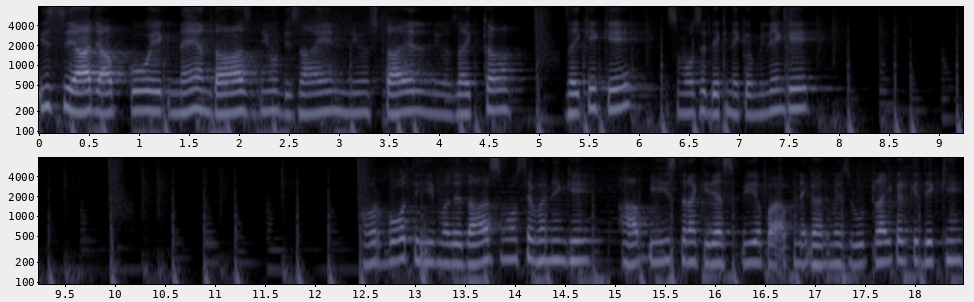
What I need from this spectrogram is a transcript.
इससे आज आपको एक नए अंदाज new design new style new जायका, जायके के समोसे देखने को मिलेंगे। और बहुत ही मज़ेदार समोसे बनेंगे। आप भी इस तरह की रेसिपी अपने घर में ज़रूर ट्राई करके देखें।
